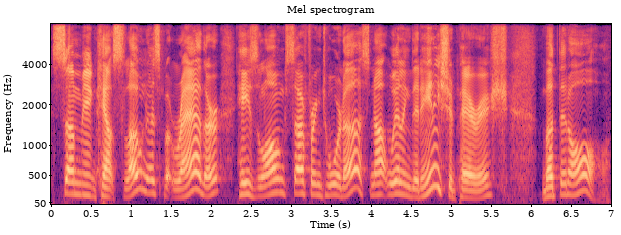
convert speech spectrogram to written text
some men count slowness, but rather He's long suffering toward us, not willing that any should perish, but that all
